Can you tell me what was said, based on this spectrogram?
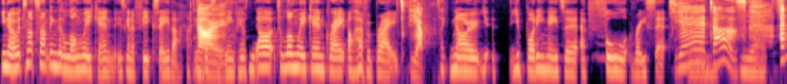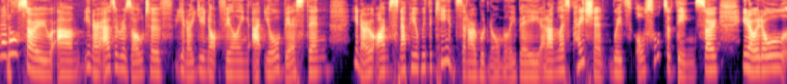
you know, it's not something that a long weekend is going to fix either. I think no. that's the thing. People think, oh, it's a long weekend, great, I'll have a break. Yep. It's like, no, you, your body needs a, a full reset. Yeah, um, it does. Yeah, and it also, um, you know, as a result of, you know, you're not feeling at your best, then, you know, I'm snappier with the kids than I would normally be. And I'm less patient with all sorts of things. So, you know, it all,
